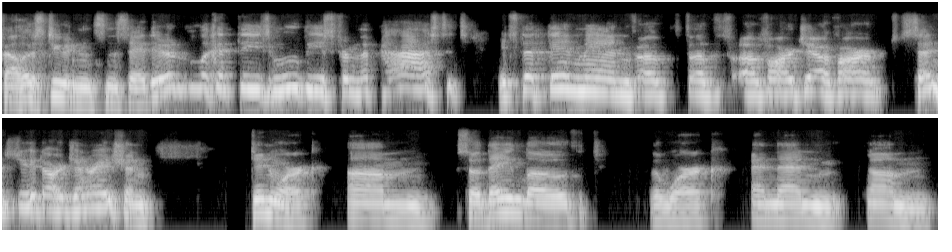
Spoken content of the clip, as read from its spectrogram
fellow students and say, look at these movies from the past. It's it's the Thin Man of of of our of our century, our generation. Didn't work. Um, so they loathed the work, and then. Um,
